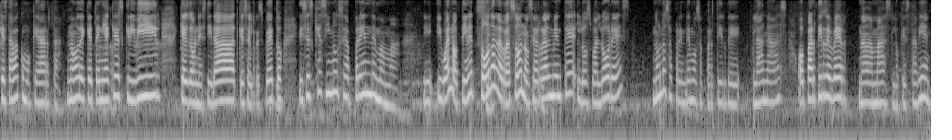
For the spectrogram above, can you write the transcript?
que estaba como que harta, ¿no? De que tenía que escribir, qué es la honestidad, qué es el respeto. Dice, es que así no se aprende, mamá. Y, bueno, tiene toda la razón, o sea, realmente los valores no los aprendemos a partir de planas o a partir de ver nada más lo que está bien,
